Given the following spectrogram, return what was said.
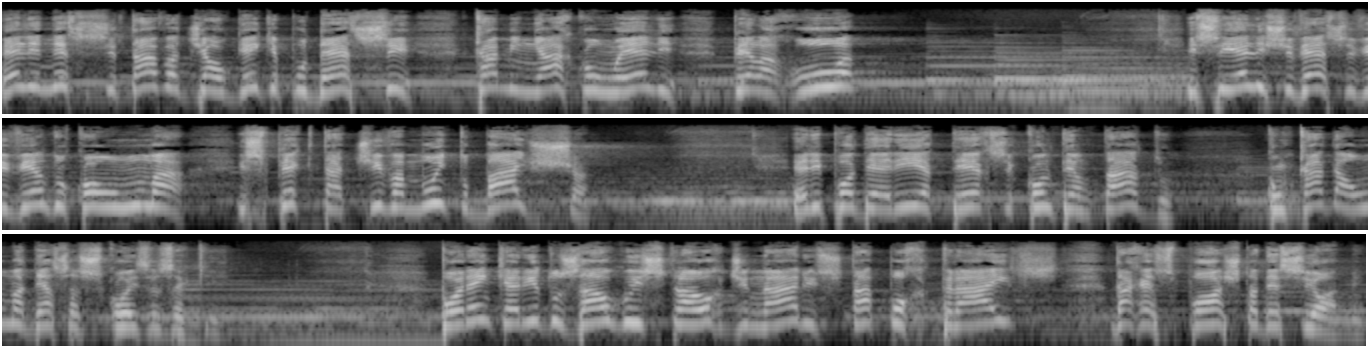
ele necessitava de alguém que pudesse caminhar com ele pela rua. E se ele estivesse vivendo com uma expectativa muito baixa, ele poderia ter se contentado com cada uma dessas coisas aqui. Porém, queridos, algo extraordinário está por trás da resposta desse homem.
